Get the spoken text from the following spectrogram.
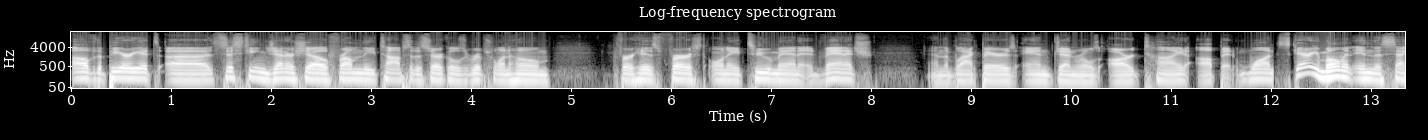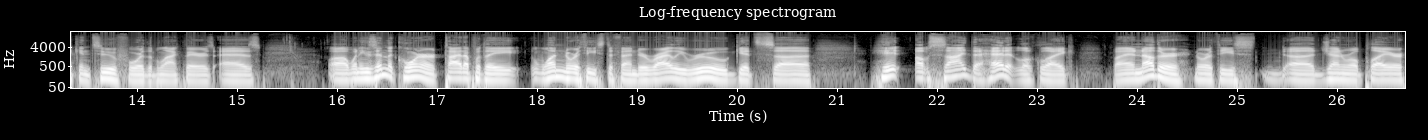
of the period. Uh, Sistine Jenner show from the tops of the circles rips one home for his first on a two-man advantage. And the Black Bears and Generals are tied up at one. Scary moment in the second, too, for the Black Bears as uh, when he was in the corner, tied up with a one Northeast defender, Riley Rue gets uh, hit upside the head, it looked like, by another Northeast uh, general player.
